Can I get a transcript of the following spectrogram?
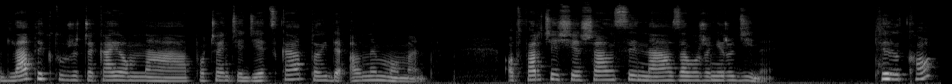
Dla tych, którzy czekają na poczęcie dziecka, to idealny moment. Otwarcie się szansy na założenie rodziny. Tylko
